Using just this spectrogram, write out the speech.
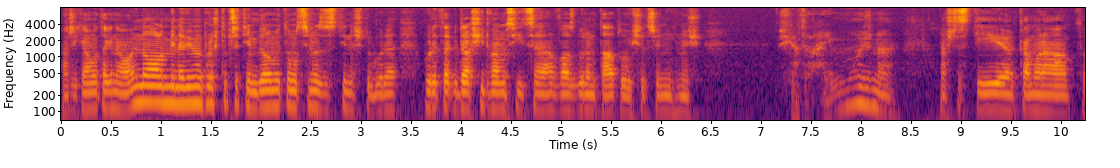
A říkám, no tak nemám, no ale my nevíme, proč to předtím bylo, my to musíme zjistit, než to bude. Bude tak další dva měsíce a vás budeme tát o vyšetřeních, než... Říkám, to není možné. Naštěstí kamarád,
